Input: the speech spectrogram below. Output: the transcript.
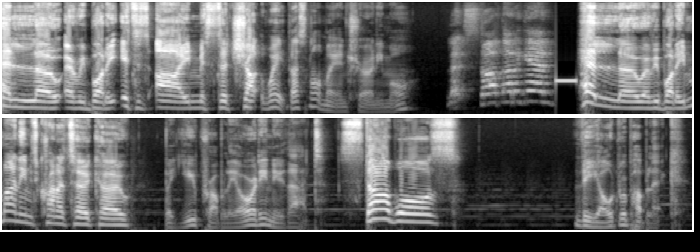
Hello, everybody. It is I, Mr. Chuck. Wait, that's not my intro anymore. Let's start that again. Hello, everybody. My name's Kranatoko, but you probably already knew that. Star Wars The Old Republic.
